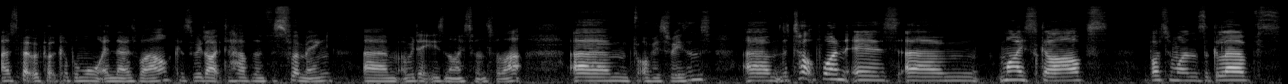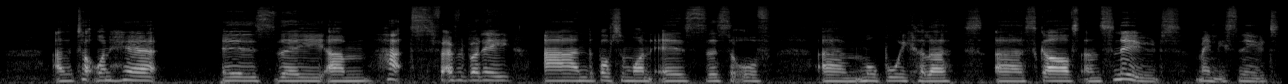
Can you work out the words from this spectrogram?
I expect we'll put a couple more in there as well because we like to have them for swimming um, and we don't use nice ones for that um, for obvious reasons. Um, the top one is um, my scarves, the bottom one's the gloves, and the top one here is the um, hats for everybody, and the bottom one is the sort of um, more boy colour uh, scarves and snoods, mainly snoods.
